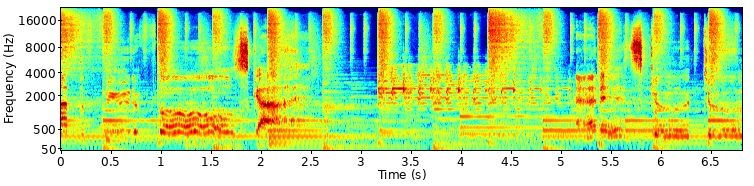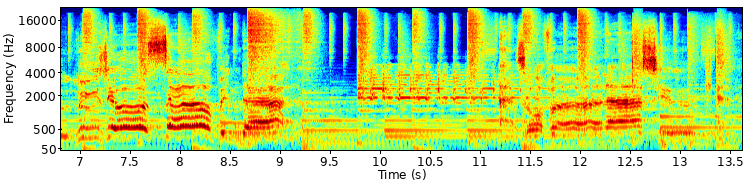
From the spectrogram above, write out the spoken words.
The beautiful sky. And it's good to lose yourself in that as often as you can.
